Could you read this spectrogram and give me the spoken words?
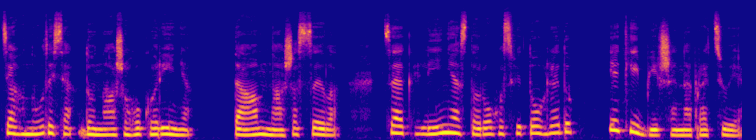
тягнутися до нашого коріння. Там наша сила. Це як лінія старого світогляду, який більше не працює.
